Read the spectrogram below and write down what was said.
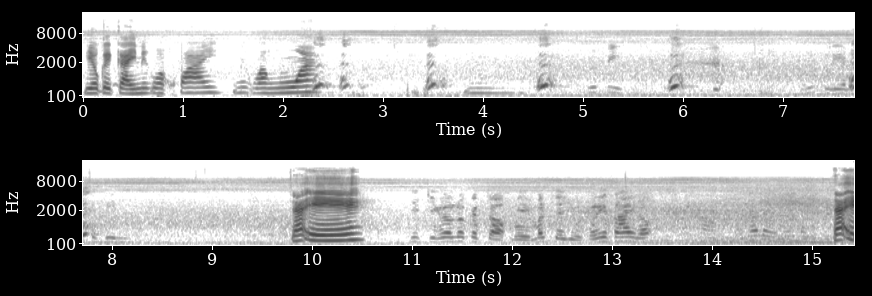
เดี๋ยวไกลๆนึกว่าควาย นึกว่างัวอืมจ้าเอจริงๆแล้วนกกระจอกนี่มันจะอยู่ทะเลทรายเนาะ จ้าเอ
